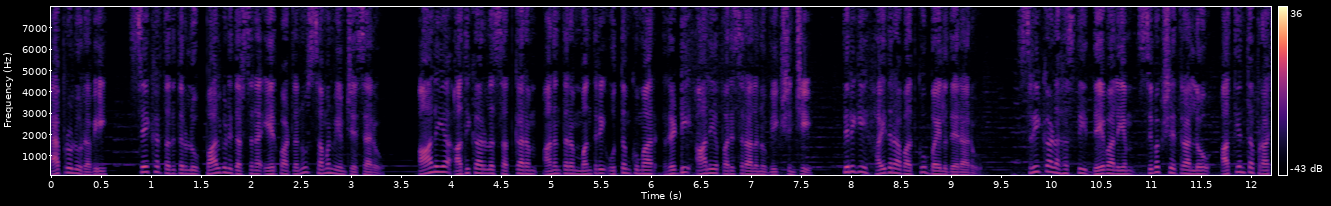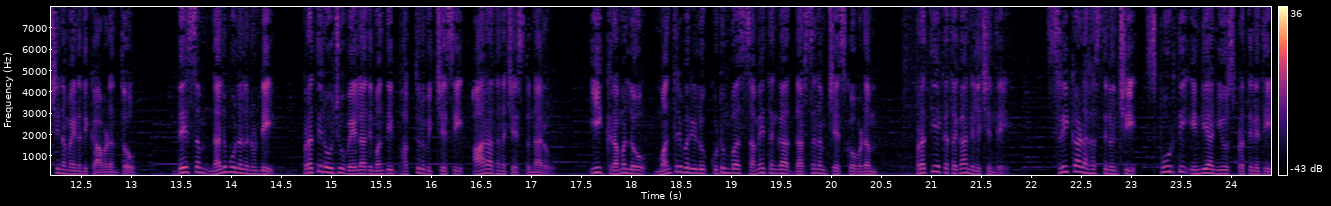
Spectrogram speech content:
అప్రోలు రవి శేఖర్ తదితరులు పాల్గొని దర్శన ఏర్పాట్లను సమన్వయం చేశారు. ఆలయ అధికారుల సత్కారం అనంతరం మంత్రి ఉత్తమ్ కుమార్ రెడ్డి ఆలయ పరిసరాలను వీక్షించి తిరిగి హైదరాబాద్కు బయలుదేరారు. శ్రీకాళహస్తి దేవాలయం శివక్షేత్రాల్లో అత్యంత ప్రాచీనమైనది కావడంతో దేశం నలుమూలల నుండి ప్రతిరోజు వేలాది మంది భక్తులు విచ్చేసి ఆరాధన చేస్తున్నారు. ఈ క్రమంలో మంత్రివర్యులు కుటుంబ సమేతంగా దర్శనం చేసుకోవడం ప్రత్యేకతగా నిలిచింది. శ్రీకాళహస్తి నుంచి స్ఫూర్తి ఇండియా న్యూస్ ప్రతినిధి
